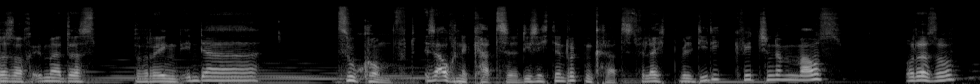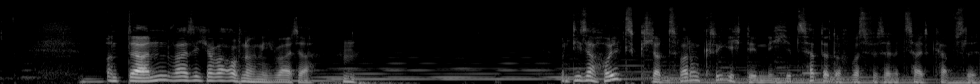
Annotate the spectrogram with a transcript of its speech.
Was auch immer das bringt. In der Zukunft ist auch eine Katze, die sich den Rücken kratzt. Vielleicht will die die quietschende Maus oder so. Und dann weiß ich aber auch noch nicht weiter. Hm. Und dieser Holzklotz, warum kriege ich den nicht? Jetzt hat er doch was für seine Zeitkapsel.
